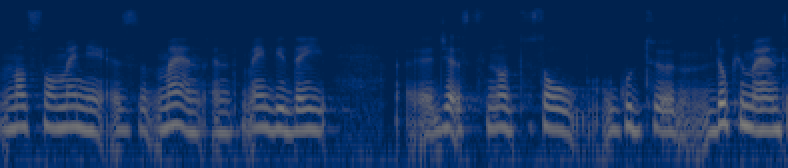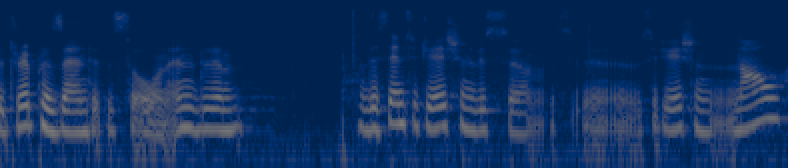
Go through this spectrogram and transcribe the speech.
not so many as men and maybe they uh, just not so good um, documented represented and so on. And um, the same situation with um, uh, situation now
